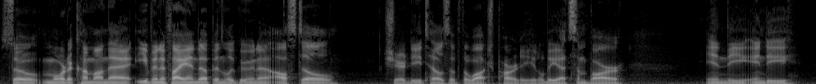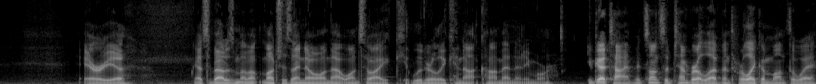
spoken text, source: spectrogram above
so more to come on that. Even if I end up in Laguna, I'll still share details of the watch party. It'll be at some bar in the Indy area. That's about as mu- much as I know on that one, so I literally cannot comment anymore. You've got time. It's on September 11th. We're like a month away.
